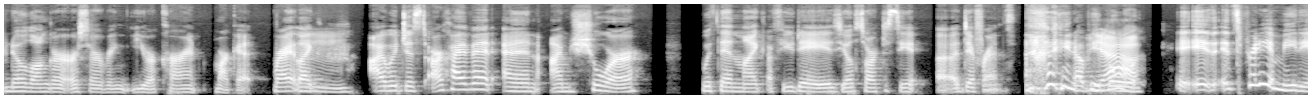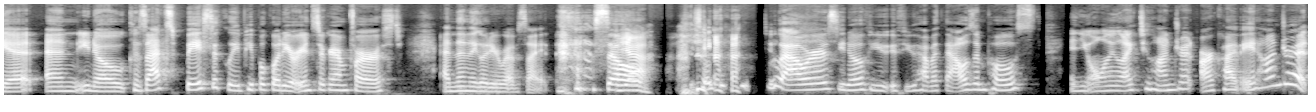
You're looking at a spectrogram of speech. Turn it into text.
no longer are serving your current market right? Like mm. i would just archive it and i'm sure within like a few days you'll start to see a difference. You know people yeah it, it's pretty immediate and you know because that's basically people go to your instagram first and then they go to your website so yeah. two hours you know if you if you have a thousand posts and you only like 200 archive 800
